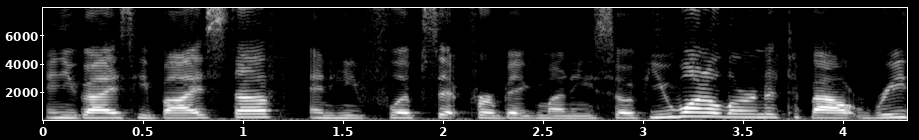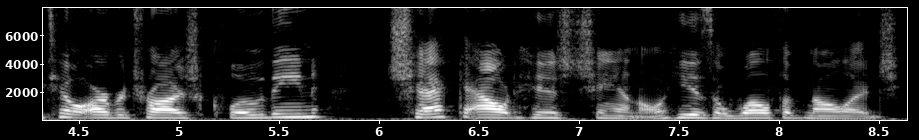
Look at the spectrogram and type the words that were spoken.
And you guys, he buys stuff and he flips it for big money. So if you want to learn about retail arbitrage clothing, Check out his channel. He is a wealth of knowledge.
